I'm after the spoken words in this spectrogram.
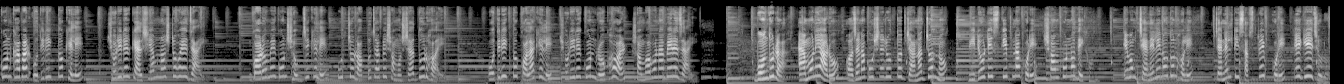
কোন খাবার অতিরিক্ত খেলে শরীরের ক্যালসিয়াম নষ্ট হয়ে যায়? গরমে কোন সবজি খেলে উচ্চ রক্তচাপের সমস্যা দূর হয়? অতিরিক্ত কলা খেলে শরীরে কোন রোগ হওয়ার সম্ভাবনা বেড়ে যায়? বন্ধুরা, এমনই আরও অজানা প্রশ্নের উত্তর জানার জন্য ভিডিওটি স্কিপ না করে সম্পূর্ণ দেখুন এবং চ্যানেলে নতুন হলে চ্যানেলটি সাবস্ক্রাইব করে এগিয়ে চলুন।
